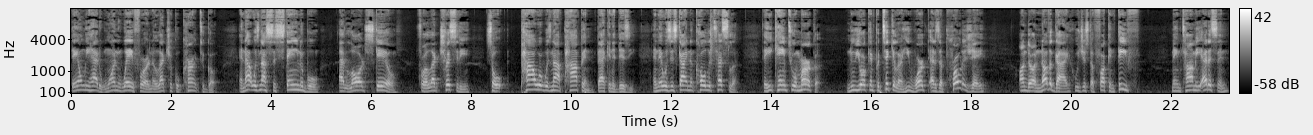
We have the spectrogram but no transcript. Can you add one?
they only had one way for an electrical current to go. And that was not sustainable at large scale for electricity. So power was not popping back in the dizzy. And there was this guy, Nikola Tesla, that he came to America, New York in particular, and he worked as a protege under another guy who's just a fucking thief named Tommy Edison.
